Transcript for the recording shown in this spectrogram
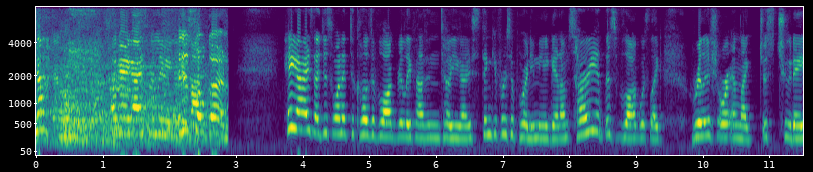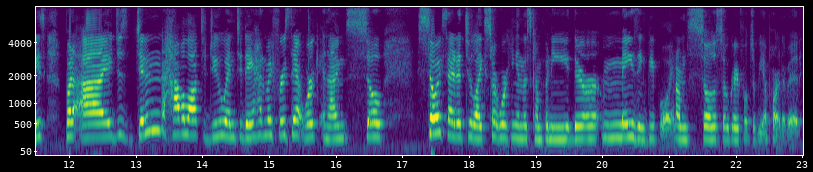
No. Okay, guys, we're leaving. This is Bye. so good. Hey guys, I just wanted to close the vlog really fast and tell you guys thank you for supporting me again. I'm sorry if this vlog was like really short and like just two days, but I just didn't have a lot to do and today I had my first day at work and I'm so so excited to like start working in this company. They're amazing people and I'm so so grateful to be a part of it.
